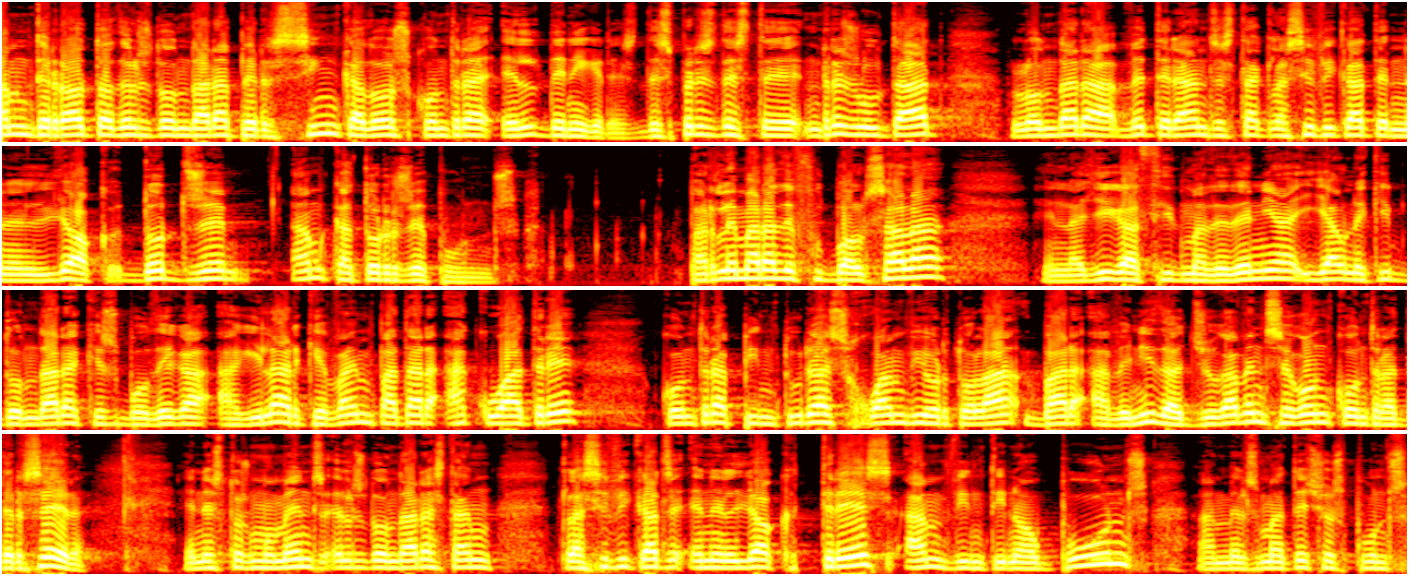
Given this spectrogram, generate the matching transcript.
amb derrota dels d'Ondara per 5 a 2 contra el de Nigres. Després d'aquest resultat, l'Ondara Veterans està classificat en el lloc 12 amb 14 punts. Parlem ara de futbol sala. En la Lliga Cidma de Denia hi ha un equip d'Ondara que és Bodega Aguilar, que va empatar a 4 contra Pinturas Juan Viortolà Bar Avenida. Jugaven segon contra tercer. En estos moments els d'Ondara estan classificats en el lloc 3 amb 29 punts, amb els mateixos punts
